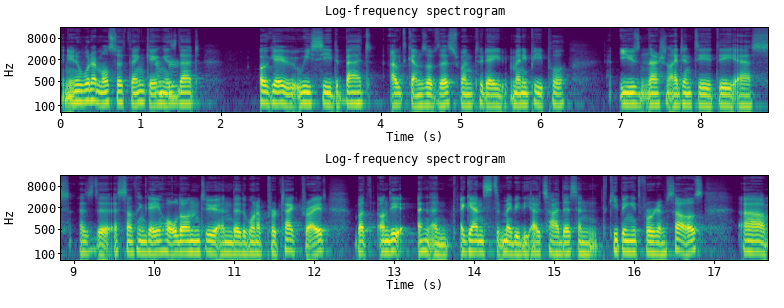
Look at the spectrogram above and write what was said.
And you know what I'm also thinking mm-hmm. is that, okay, we see the bad outcomes of this when today many people use national identity as as the as something they hold on to and they want to protect right but on the and, and against maybe the outsiders and keeping it for themselves uh,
